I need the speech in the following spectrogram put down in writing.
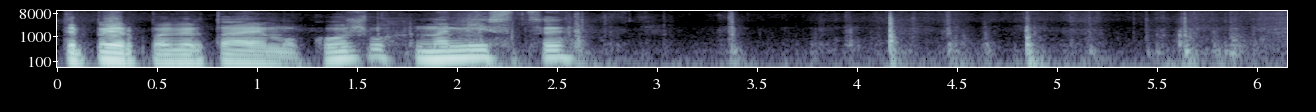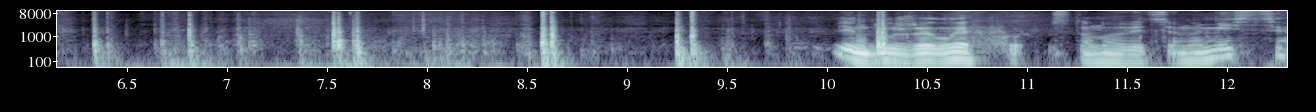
Тепер повертаємо кожух на місце. Він дуже легко становиться на місці.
